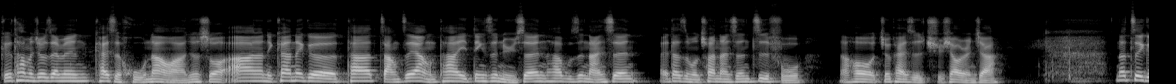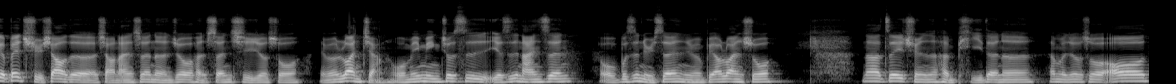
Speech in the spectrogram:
可是他们就在那边开始胡闹啊，就说啊，你看那个他长这样，他一定是女生，他不是男生。哎，他怎么穿男生制服？然后就开始取笑人家。那这个被取笑的小男生呢，就很生气，就说你们乱讲，我明明就是也是男生，我不是女生，你们不要乱说。那这一群人很皮的呢，他们就说哦，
